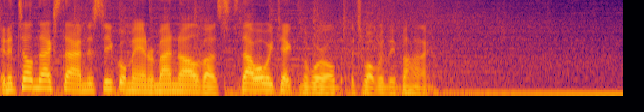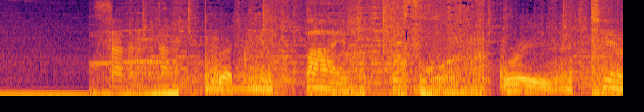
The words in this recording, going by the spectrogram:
And until next time, this is Equalman reminding all of us it's not what we take from the world, it's what we leave behind. Seven, Six, five, three, two,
